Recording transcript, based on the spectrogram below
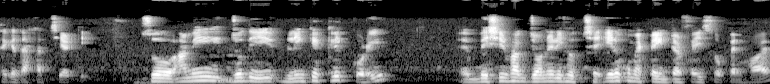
থেকে দেখাচ্ছি আর কি। সো আমি যদি লিঙ্কে ক্লিক করি বেশিরভাগ জনেরই হচ্ছে এরকম একটা ইন্টারফেস ওপেন হয়।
